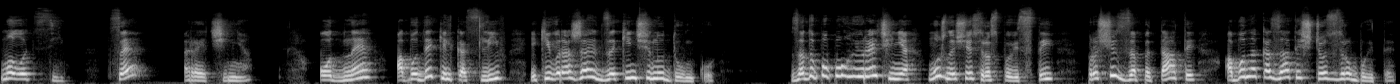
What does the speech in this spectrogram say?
Молодці. Це речення. Одне або декілька слів, які виражають закінчену думку. За допомогою речення можна щось розповісти, про щось запитати або наказати щось зробити.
